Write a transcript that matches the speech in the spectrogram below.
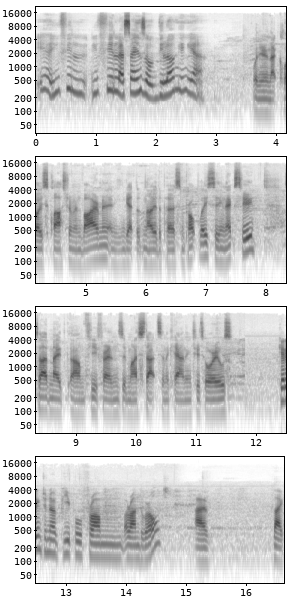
yeah you feel you feel a sense of belonging yeah when you're in that close classroom environment and you can get to know the person properly sitting next to you so i've made um, a few friends in my stats and accounting tutorials getting to know people from around the world i've like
